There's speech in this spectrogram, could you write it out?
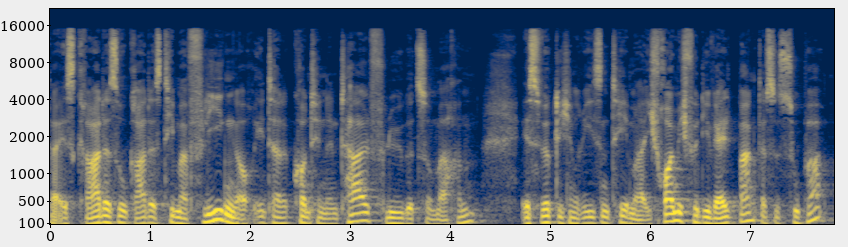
da ist gerade so, gerade das Thema Fliegen, auch Interkontinentalflüge zu machen, ist wirklich ein Riesenthema. Ich freue mich für die Weltbank, das ist super.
